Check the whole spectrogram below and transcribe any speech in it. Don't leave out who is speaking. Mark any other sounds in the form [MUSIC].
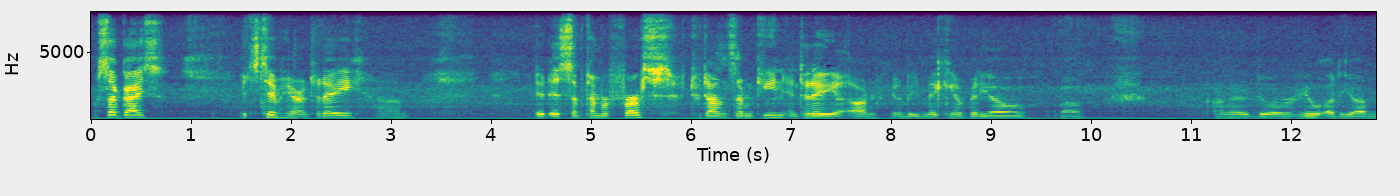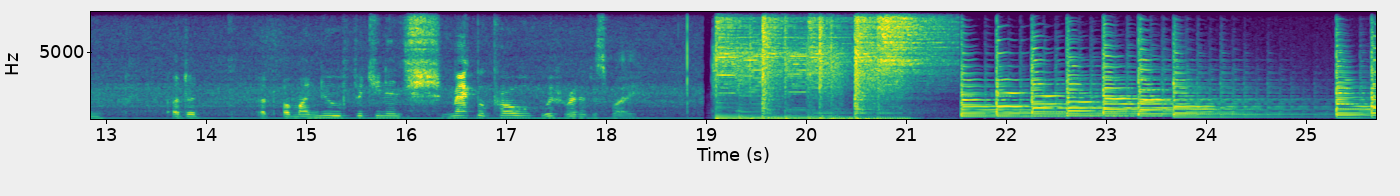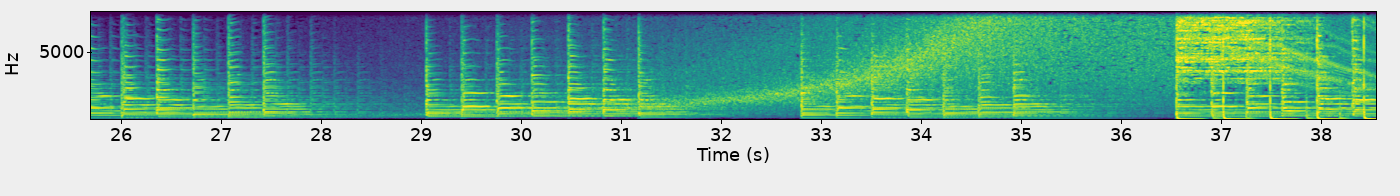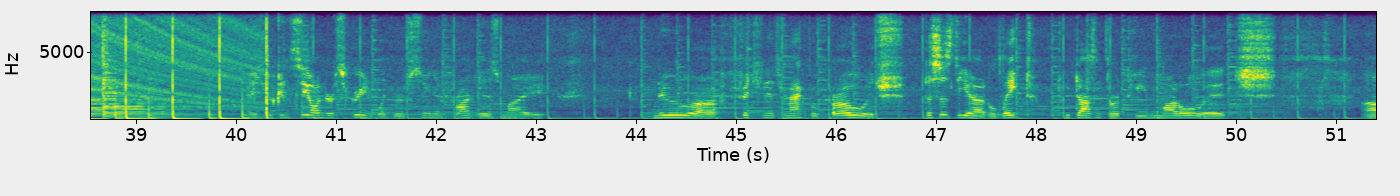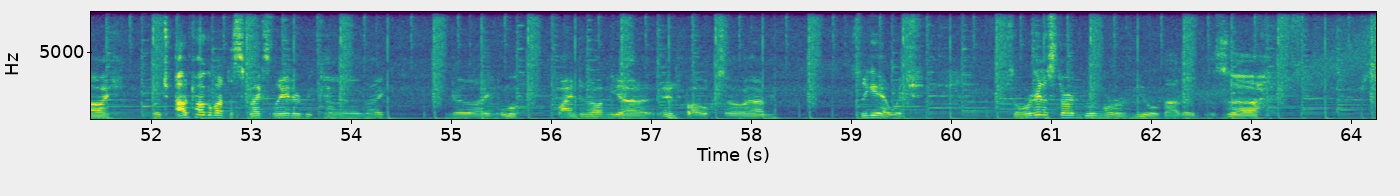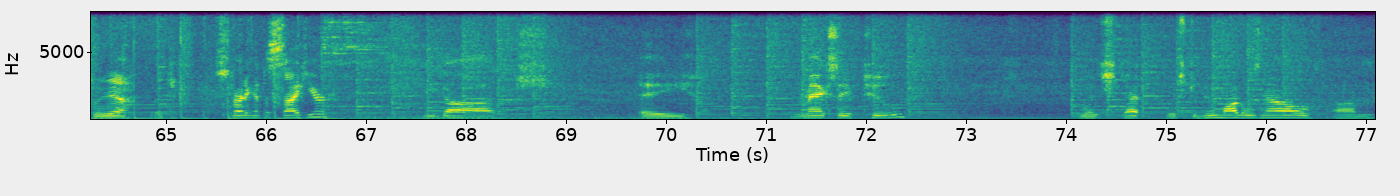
Speaker 1: What's up guys? It's Tim here and today um, it is September 1st 2017 and today I'm gonna be making a video about I'm gonna do a review of the um of the of my new 15 inch MacBook Pro with Retina display. Screen, what you're seeing in front is my new 15-inch uh, MacBook Pro, which this is the, uh, late 2013 model, which uh, which I'll talk about the specs later because I gotta like look find it on the uh, info. So um, so yeah, which so we're gonna start doing a review about it. So, so yeah, which, starting at the side here, we got a MagSafe 2 which that which the new models now um,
